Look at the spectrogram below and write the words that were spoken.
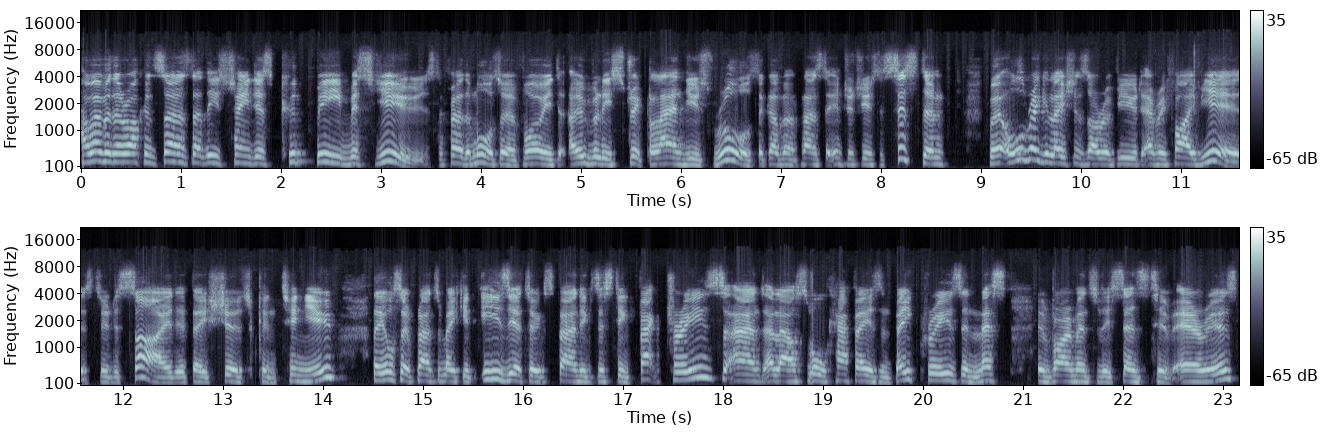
However, there are concerns that these changes could be misused. Furthermore, to avoid overly strict land use rules, the government plans to introduce a system where all regulations are reviewed every five years to decide if they should continue. They also plan to make it easier to expand existing factories and allow small cafes and bakeries in less environmentally sensitive areas.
